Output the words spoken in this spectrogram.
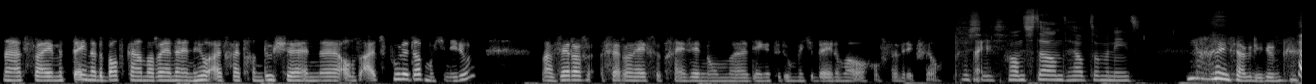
na het vrije meteen naar de badkamer rennen en heel uitgebreid gaan douchen en eh, alles uitspoelen. Dat moet je niet doen. Maar verder, verder heeft het geen zin om eh, dingen te doen met je benen omhoog of weet ik veel. Precies. handstand helpt allemaal niet. Nee, zou ik niet doen.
